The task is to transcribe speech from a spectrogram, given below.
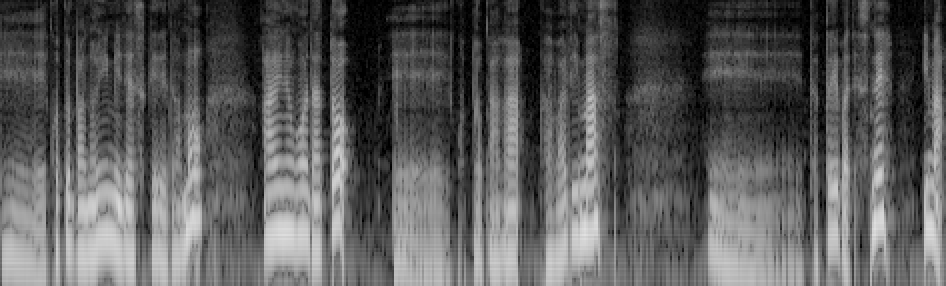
えー言葉の意味ですけれども、アイヌ語だと、えー言葉が変わります。えー例えばですね、今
